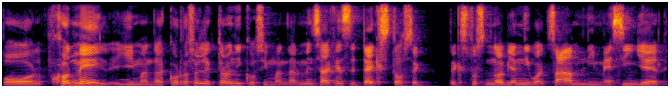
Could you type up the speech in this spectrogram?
por Hotmail y mandar correos electrónicos y mandar mensajes de textos. Textos no había ni WhatsApp, ni Messenger,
